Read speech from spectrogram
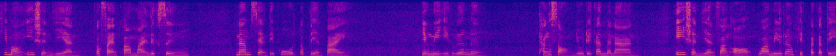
ที่มองอี้เฉินเหยียน ก็แฝงความหมายลึกซึ้ง น้ำเสียงที่พูดก็เปลี่ยนไป ยังมีอีกเรื่องหนึ่ง ทั้งสองอยู่ด้วยกันมานาน อี้เฉินเหยียนฟังออกว่ามีเรื่องผิดปกติ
